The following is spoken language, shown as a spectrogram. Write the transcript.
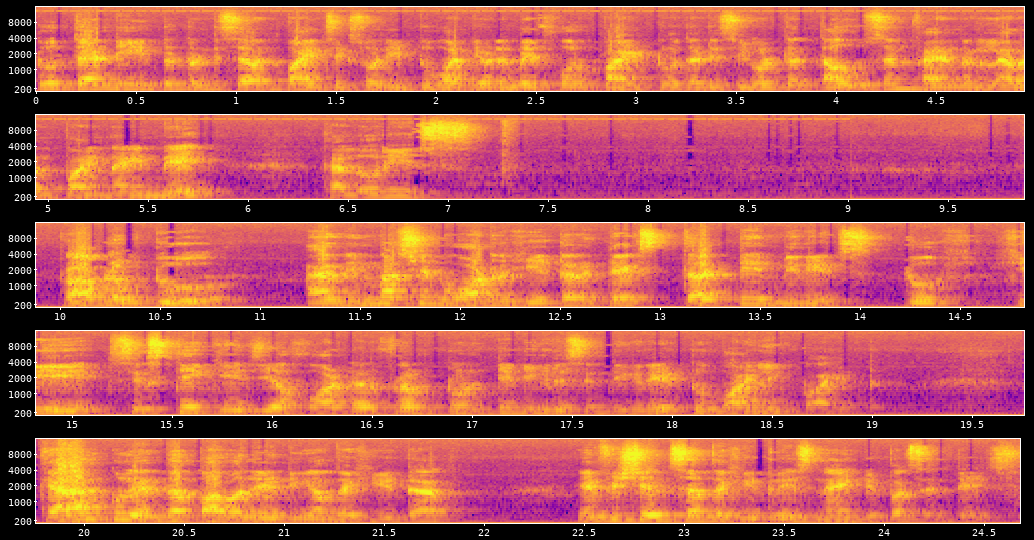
230 into 27.61 into 1 divided by 4.2, that is equal to 1511.98 calories. Problem 2. An immersion water heater takes 30 minutes to heat 60 kg of water from 20 degrees centigrade to boiling point. Calculate the power rating of the heater. Efficiency of the heater is 90 percentage.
